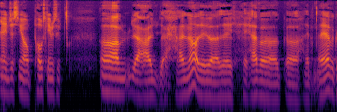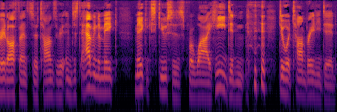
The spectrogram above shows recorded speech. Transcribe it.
and just you know post game. Um, yeah, I don't know. They uh, they, they have a uh, they have a great offense. Tom's great, and just having to make make excuses for why he didn't do what Tom Brady did.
